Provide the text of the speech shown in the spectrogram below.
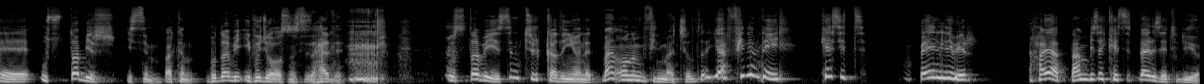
e, usta bir isim. Bakın bu da bir ipucu olsun size hadi. usta bir isim. Türk kadın yönetmen. Onun bir filmi açıldı. Ya film değil. Kesit. Belli bir hayattan bize kesitler izletiliyor.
